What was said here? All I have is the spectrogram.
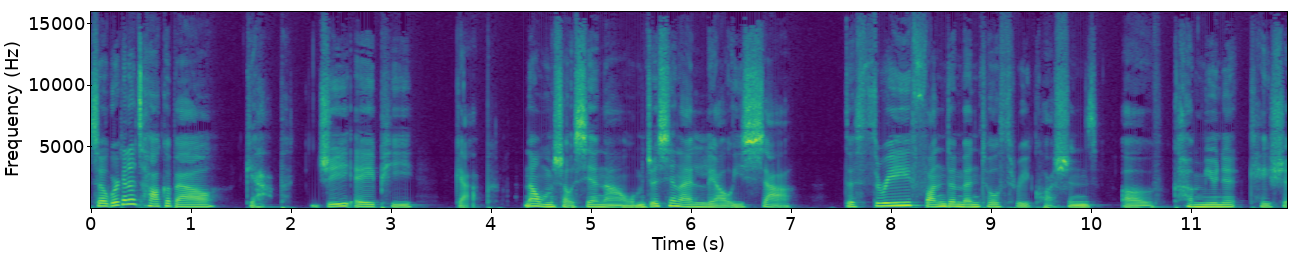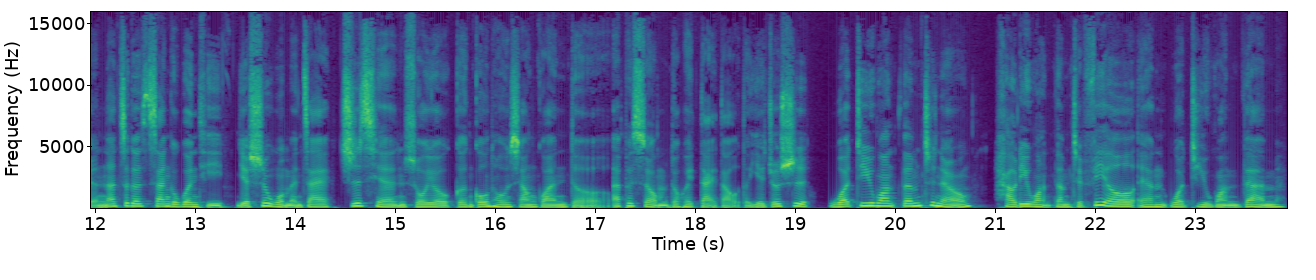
So we're going to talk about Gap, G-A-P, Gap. 那我们首先呢、啊，我们就先来聊一下 the three fundamental three questions. Of communication，那这个三个问题也是我们在之前所有跟沟通相关的 episode 我们都会带到的，也就是 What do you want them to know? How do you want them to feel? And what do you want them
